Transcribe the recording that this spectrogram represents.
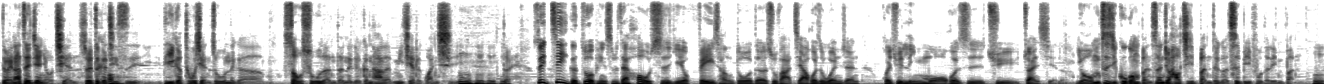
对，那这件有签，所以这个其实第一个凸显出那个受书人的那个跟他的密切的关系。嗯哼哼，对。所以这个作品是不是在后世也有非常多的书法家或者是文人会去临摹或者是去撰写呢？有，我们自己故宫本身就好几本这个《赤壁赋》的临本。嗯，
